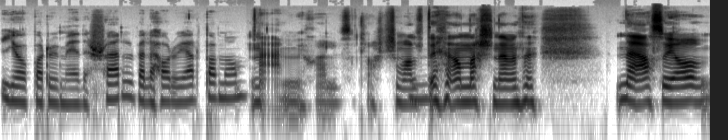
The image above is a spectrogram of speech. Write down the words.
Jobbar du med det själv eller har du hjälp av någon? Nej, med mig själv såklart, som Mm. alltid annars. Nej, men, nej, alltså jag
